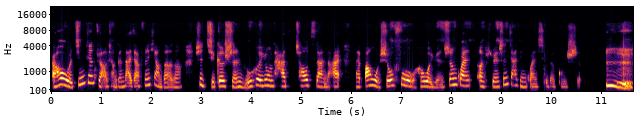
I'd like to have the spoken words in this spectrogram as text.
然后我今天主要想跟大家分享的呢，是几个神如何用他超自然的爱来帮我修复我和我原生关呃原生家庭关系的故事。嗯，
